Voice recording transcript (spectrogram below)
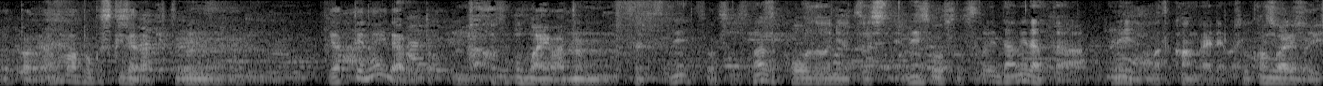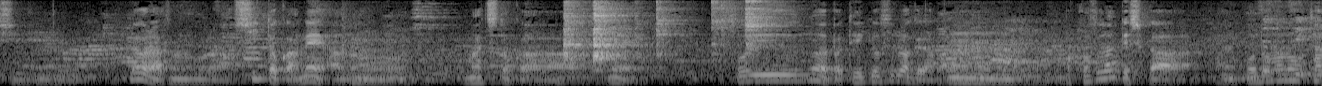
やっぱねあんま僕好きじゃなくて、うん。やってないだろうと、お前はと、うん。そうですね。そうそうそう。まず行動に移してね。そうそうそう。れダメだったらねまた考えればいいそう考えればいいし、だからそのほら市とかねあの、町とかねそういうのをやっぱ提供するわけだから、まあ子育てしかあの子供のた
